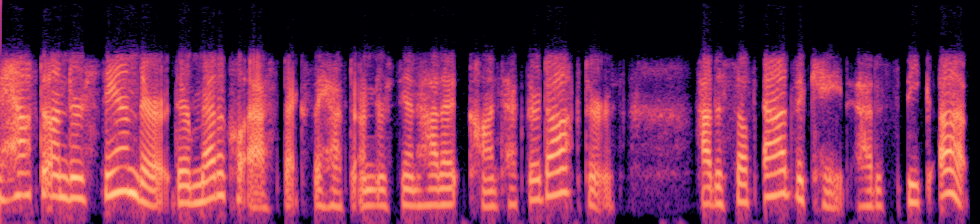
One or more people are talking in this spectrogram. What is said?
They have to understand their, their medical aspects. They have to understand how to contact their doctors, how to self advocate, how to speak up,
